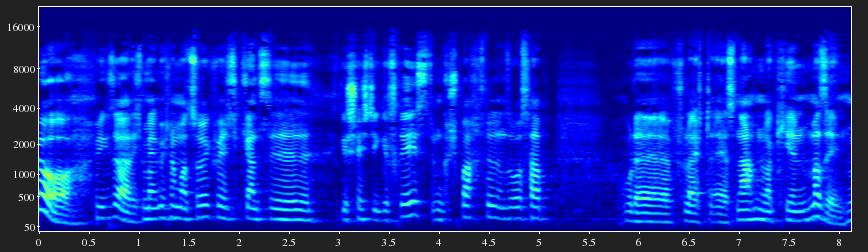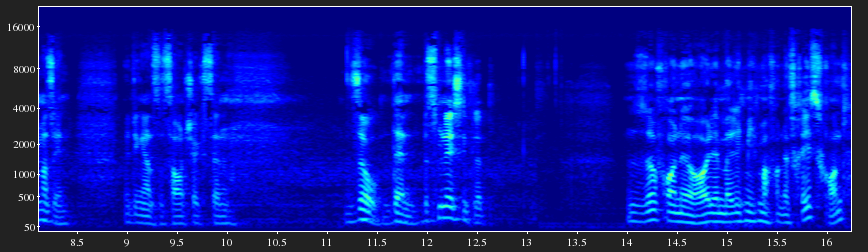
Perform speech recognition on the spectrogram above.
Ja, wie gesagt, ich melde mich nochmal zurück, wenn ich die ganze Geschichte gefräst und gespachtelt und sowas habe. Oder vielleicht erst nach dem Lackieren. Mal sehen, mal sehen. Mit den ganzen Soundchecks denn. So, denn bis zum nächsten Clip. So, Freunde, heute melde ich mich mal von der Fräsfront.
